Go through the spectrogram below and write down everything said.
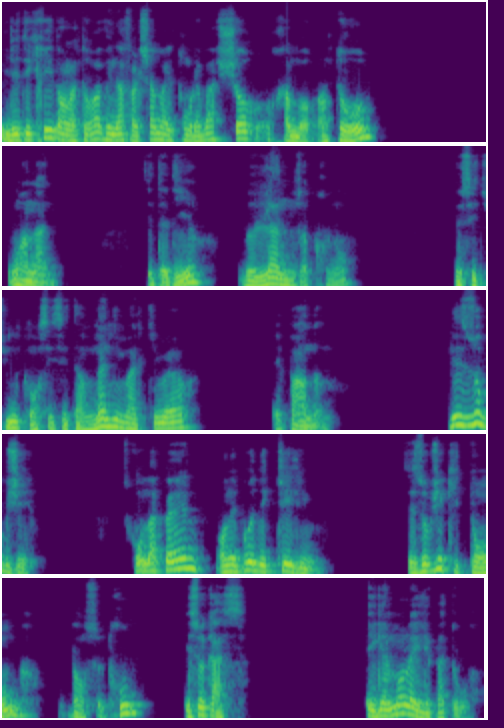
Il est écrit dans la Torah, Venaf al-Shama, tombe là-bas, Shor Hamor, un taureau ou un âne. C'est-à-dire, de là nous apprenons que c'est uniquement si c'est un animal qui meurt et pas un homme. Les objets, ce qu'on appelle en hébreu des kelim, ces objets qui tombent dans ce trou et se cassent. Également, là, il n'est pas tour.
